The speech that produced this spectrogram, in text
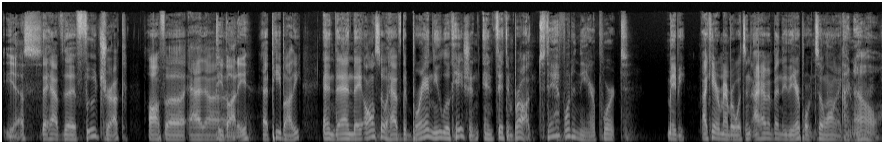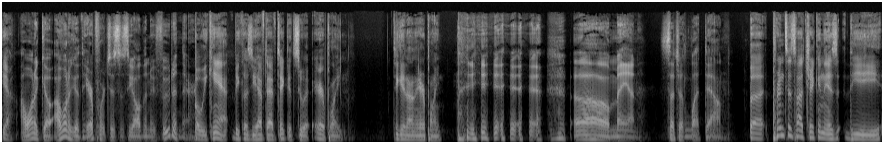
yes. They have the food truck off uh, at uh, Peabody. At Peabody. And then they also have the brand new location in Fifth and Broad. Do they have one in the airport? Maybe. I can't remember what's in. I haven't been to the airport in so long. I, I know. remember. Yeah. I want to go. I want to go to the airport just to see all the new food in there. But we can't because you have to have tickets to an airplane to get on the airplane. oh man, such a letdown. But Prince's Hot Chicken is the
